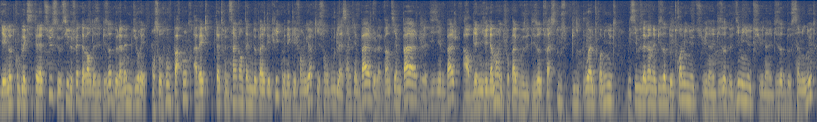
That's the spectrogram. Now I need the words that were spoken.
Il y a une autre complexité là-dessus, c'est aussi le fait d'avoir des épisodes de la même durée. On se retrouve par contre avec peut-être une cinquantaine de pages d'écrites, mais des cliffhangers qui sont au bout de la cinquième page, de la vingtième page, de la dixième page. Alors bien évidemment, il ne faut pas que vos épisodes fassent tous pile poil 3 minutes, mais si vous avez un épisode de 3 minutes, suivi d'un épisode de 10 minutes, suivi d'un épisode de 5 minutes,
